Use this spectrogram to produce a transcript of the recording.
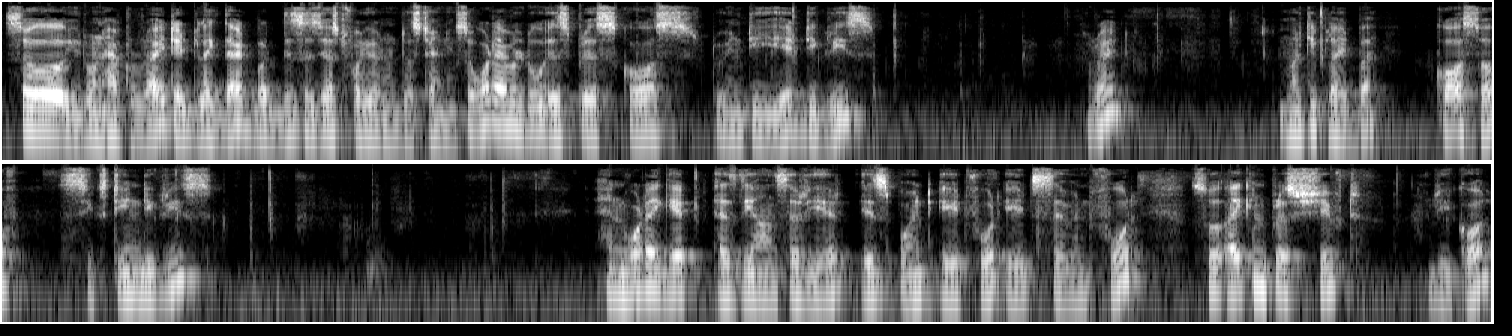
So you don't have to write it like that but this is just for your understanding. So what i will do is press cos 28 degrees right multiplied by cos of 16 degrees and what I get as the answer here is 0.84874 so I can press shift recall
